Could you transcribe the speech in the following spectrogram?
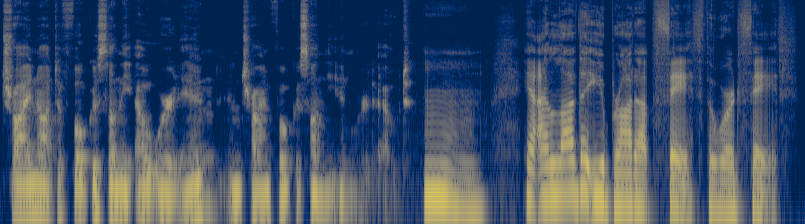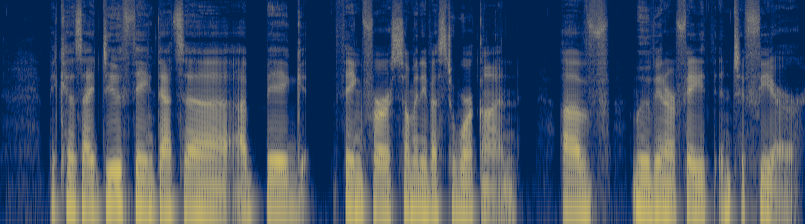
try not to focus on the outward in and try and focus on the inward out. Mm. yeah i love that you brought up faith the word faith because i do think that's a, a big thing for so many of us to work on of moving our faith into fear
